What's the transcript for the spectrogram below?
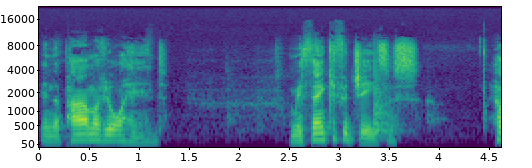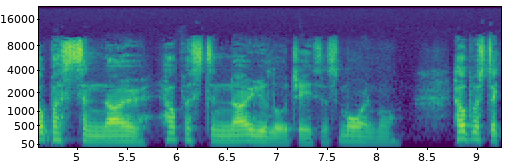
in the palm of your hand. And we thank you for Jesus. Help us to know, help us to know you, Lord Jesus, more and more. Help us to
